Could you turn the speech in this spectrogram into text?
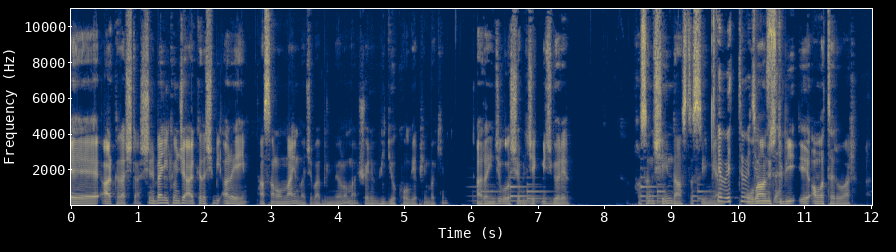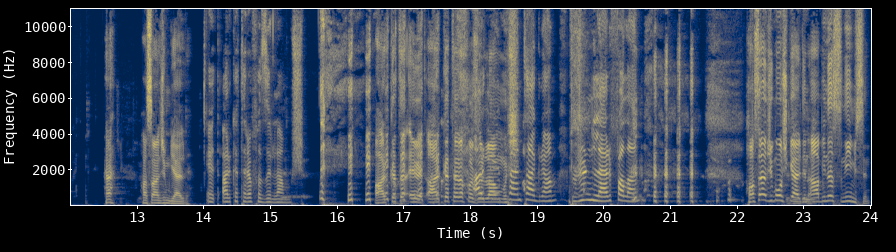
E, arkadaşlar. Şimdi ben ilk önce arkadaşı bir arayayım. Hasan online mı acaba bilmiyorum ama şöyle bir video call yapayım bakayım. Arayınca ulaşabilecek miyiz görelim. Hasan'ın şeyin de hastasıyım ya. Evet değil mi? Çok Olağanüstü güzel. bir e, avatarı var. Heh Hasan'cım geldi. Evet arka taraf hazırlanmış. Arka ta- evet arka taraf hazırlanmış. Arkaya pentagram, rünler falan. Hasan'cım hoş geldin. Abi nasılsın iyi misin?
